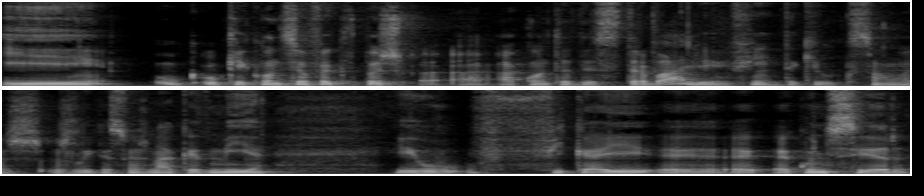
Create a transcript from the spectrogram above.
E o, que aconteceu foi que depois, à, conta desse trabalho, enfim, daquilo que são as, as ligações na academia, eu fiquei a, eh, a conhecer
